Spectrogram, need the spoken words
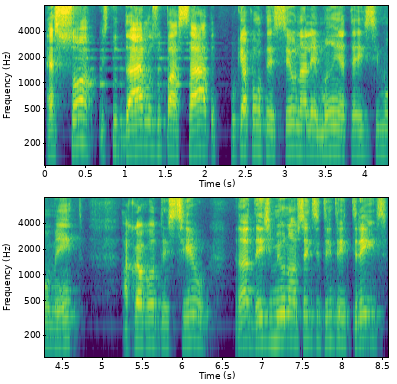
É só estudarmos o passado, o que aconteceu na Alemanha até esse momento, o que aconteceu né, desde 1933,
